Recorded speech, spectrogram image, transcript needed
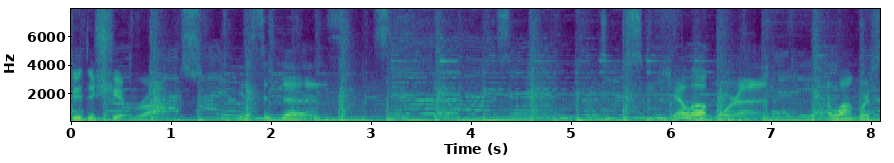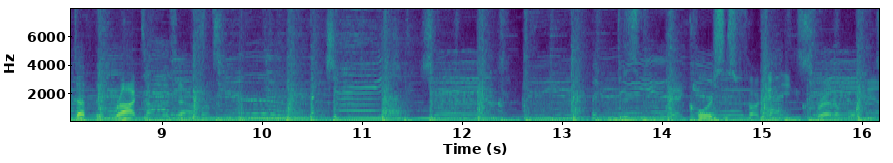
Dude, this shit rocks. Yes, it does. Had a lot more, uh, a lot more stuff that rocks on this album. This that chorus is fucking incredible, man.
